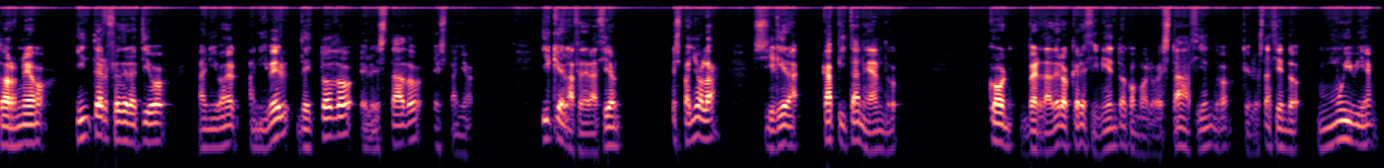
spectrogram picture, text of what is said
torneo interfederativo a nivel, a nivel de todo el Estado español y que la Federación Española siguiera capitaneando con verdadero crecimiento como lo está haciendo, que lo está haciendo muy bien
